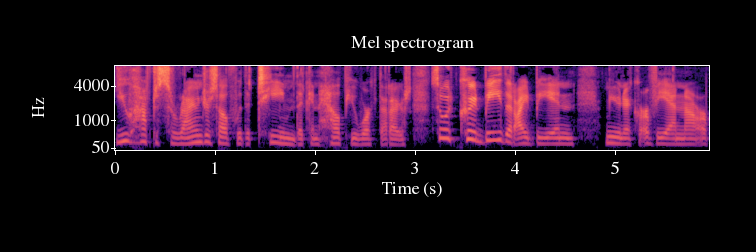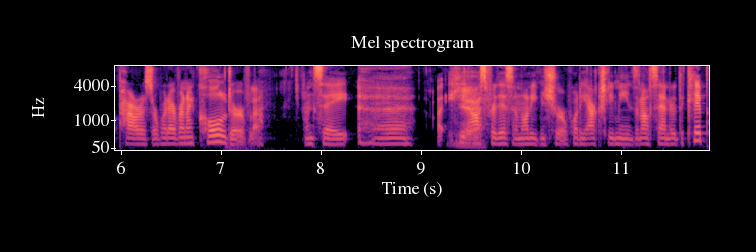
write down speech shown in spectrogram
You have to surround yourself with a team that can help you work that out. So it could be that I'd be in Munich or Vienna or Paris or whatever, and I'd call Dervla and say, uh, Uh, he Yeah. asked for this. I'm not even sure what he actually means, and I'll send her the clip,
